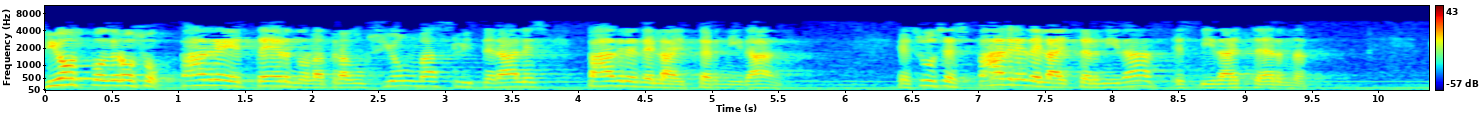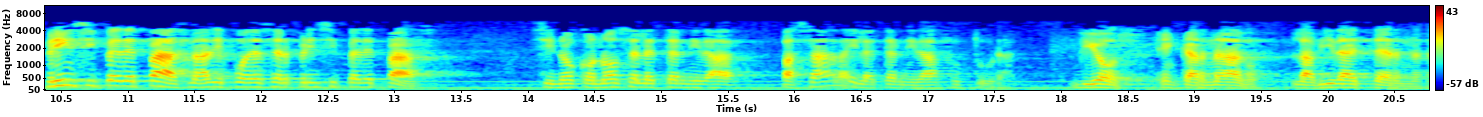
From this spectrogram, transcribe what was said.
Dios poderoso, Padre eterno. La traducción más literal es Padre de la eternidad. Jesús es Padre de la eternidad, es vida eterna. Príncipe de paz, nadie puede ser príncipe de paz si no conoce la eternidad pasada y la eternidad futura. Dios encarnado, la vida eterna.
